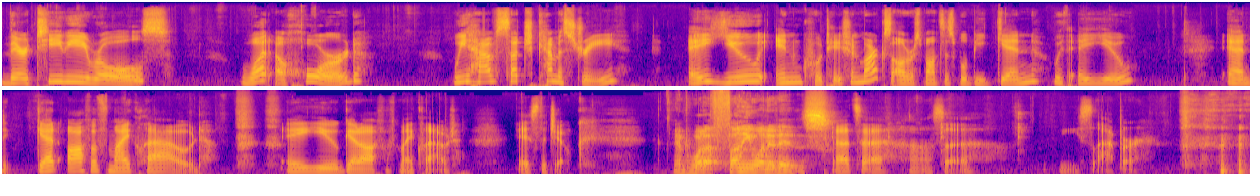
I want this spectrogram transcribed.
their TV roles, what a horde, we have such chemistry, AU in quotation marks, all responses will begin with AU, and get off of my cloud. AU, get off of my cloud is the joke. And what a funny one it is. That's a that's a knee slapper.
